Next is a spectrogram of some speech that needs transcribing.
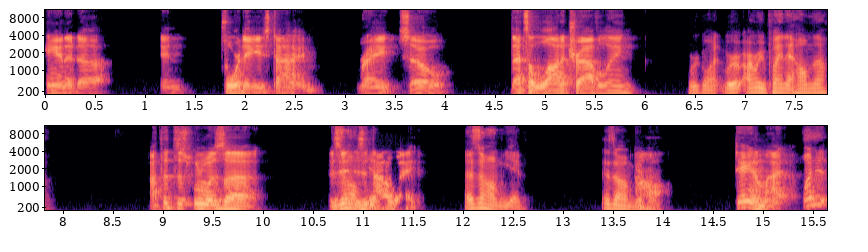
Canada in four days time, right? So that's a lot of traveling. We're going. We're aren't we playing at home though? I thought this one was uh, is it is it not away? That's a home game. That's a home game. Oh, damn! I what did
